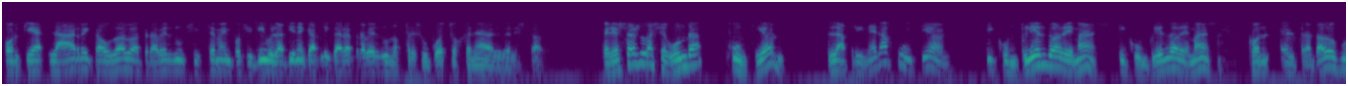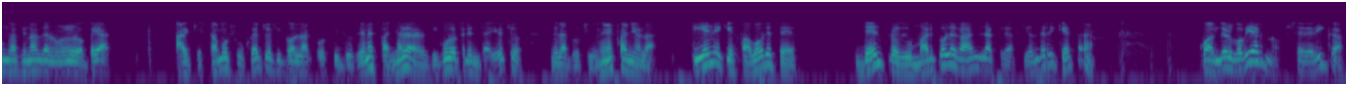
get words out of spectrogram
porque la ha recaudado a través de un sistema impositivo y la tiene que aplicar a través de unos presupuestos generales del Estado. Pero esa es la segunda función. La primera función, y cumpliendo además, y cumpliendo además con el Tratado Fundacional de la Unión Europea, al que estamos sujetos y con la Constitución española, el artículo 38 de la Constitución española, tiene que favorecer dentro de un marco legal la creación de riqueza. Cuando el gobierno se dedica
